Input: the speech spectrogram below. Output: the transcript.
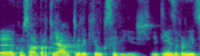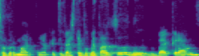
uh, começar a partilhar tudo aquilo que sabias e tinhas aprendido sobre marketing? Ok, tiveste implementado tudo no, no background,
